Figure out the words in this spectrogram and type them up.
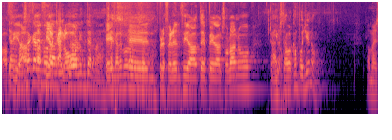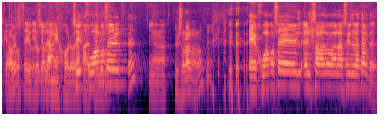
Hacía, hacía calor. interna, en preferencia te pega el solano. Claro. Y estaba el campo lleno. Hombre, es que a las 12 yo creo que es la mejor hora sí, para jugamos el. ¿eh? el Solano, ¿no? Eh, jugamos el, sábado a las 6 de la tarde.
